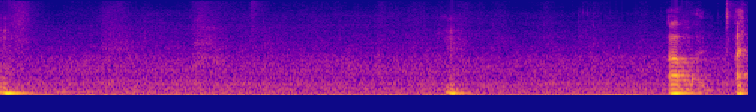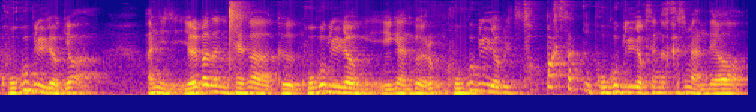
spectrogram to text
음. 음. 아, 아 고급 인력이요. 아니 열받으니 제가 그 고급 인력 얘기하는 거 여러분 고급 인력을 석박사급 고급 인력 생각하시면 안 돼요.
